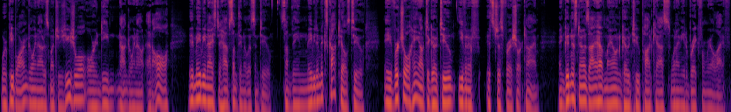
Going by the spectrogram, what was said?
where people aren't going out as much as usual, or indeed not going out at all, it may be nice to have something to listen to, something maybe to mix cocktails to, a virtual hangout to go to, even if it's just for a short time. And goodness knows I have my own go to podcasts when I need a break from real life.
